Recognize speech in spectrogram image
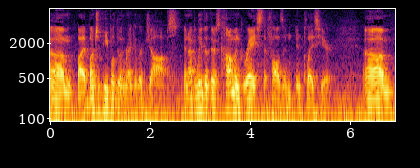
um, by a bunch of people doing regular jobs. And I believe that there's common grace that falls in, in place here. Um,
